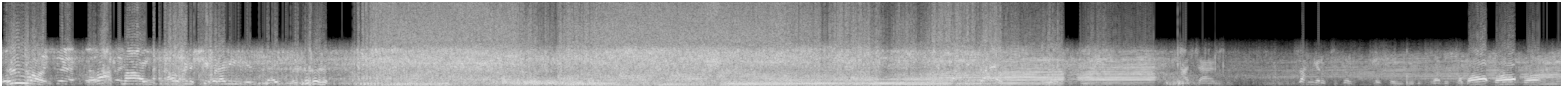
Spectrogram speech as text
Who was? No, that's mine. I was gonna shit with any of you, mate. I can. I can get up to the pussy because I just go, what, what, what.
